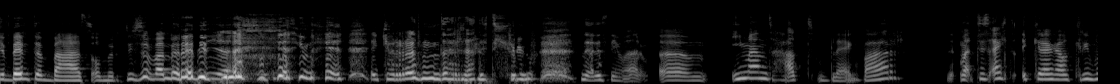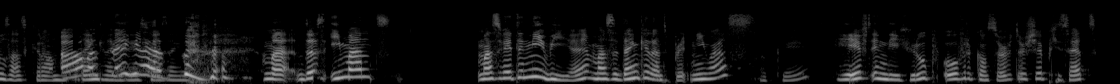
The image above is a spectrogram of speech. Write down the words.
Je bent de baas ondertussen van de Reddit. Ja. Nee, ik run de Reddit-groep. Nee, dat is niet waar. Ehm, iemand had blijkbaar... Maar het is echt... Ik krijg al kriebels als ik eraan Ah, denk dat ik dit ga zeggen. Maar dus iemand... Maar ze weten niet wie, hè. Maar ze denken dat het Britney was. Oké. Heeft in die groep over conservatorship gezet...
